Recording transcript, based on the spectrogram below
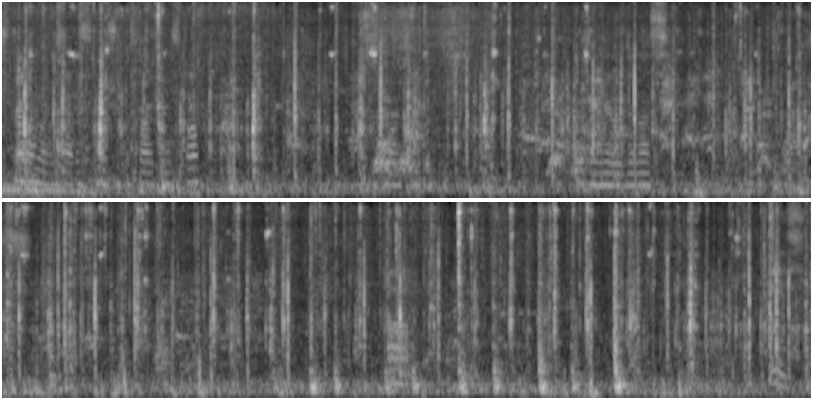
Ставимо зараз можу поставити на стоп. Дзвонили до нас. Вісім.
